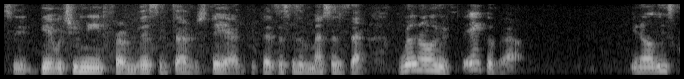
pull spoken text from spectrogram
to get what you need from this and to understand, because this is a message that we really don't even think about. You know, these,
